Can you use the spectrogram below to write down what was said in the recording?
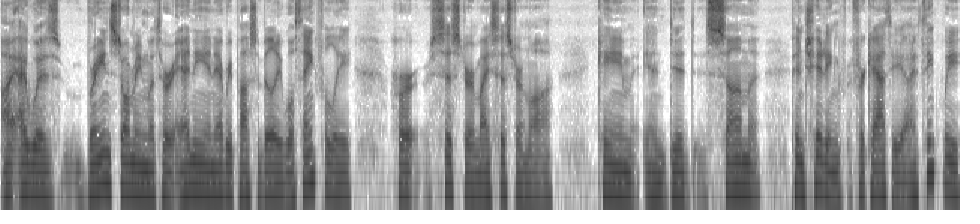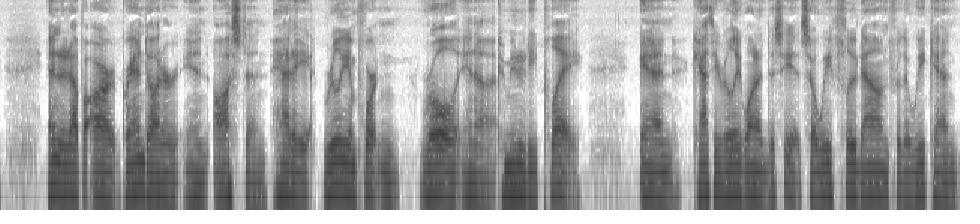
I, I was brainstorming with her any and every possibility. Well, thankfully, her sister, my sister in law, came and did some pinch hitting for Kathy. I think we ended up, our granddaughter in Austin had a really important role in a community play. And Kathy really wanted to see it. So we flew down for the weekend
